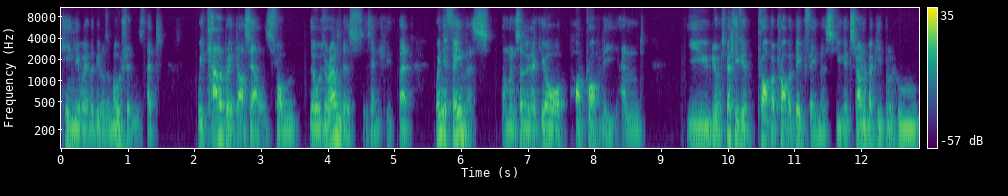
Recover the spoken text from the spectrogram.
keenly aware of the people's emotions that we calibrate ourselves from those around us, essentially. But when you're famous and when suddenly like you're hot property and you, you know, especially if you're proper, proper big famous, you get surrounded by people who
